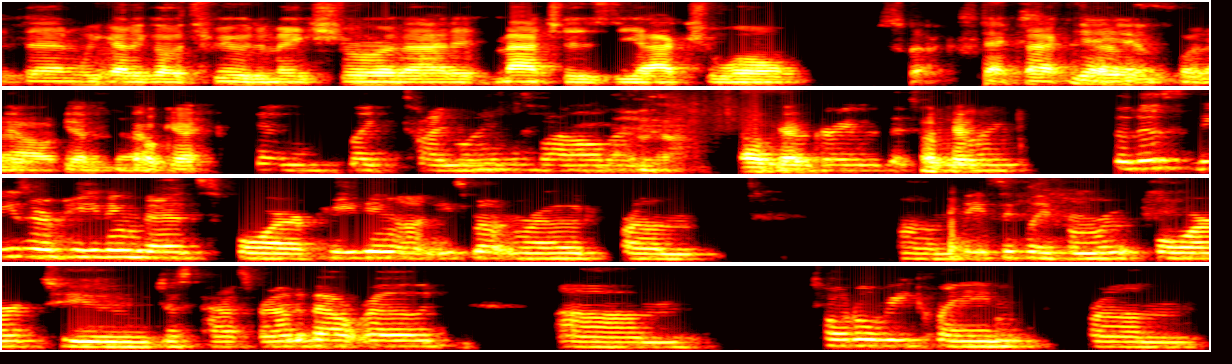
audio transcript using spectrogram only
But then we gotta go through to make sure that it matches the actual Specs. specs Yeah, that yeah, we put out. Yeah, And, uh, okay. and like timeline as well, and Yeah. I Okay. agree with the Okay. timeline. So this, these are paving bids for paving on East Mountain Road from, um, basically from Route Four to just past Roundabout Road. Um, total reclaim from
